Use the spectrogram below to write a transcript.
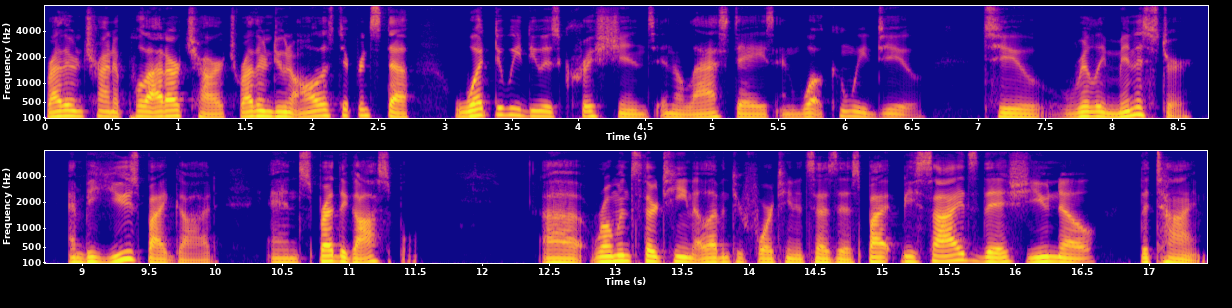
rather than trying to pull out our charts, rather than doing all this different stuff, what do we do as Christians in the last days and what can we do to really minister and be used by God and spread the gospel? Uh, Romans 13, 11 through 14, it says this But besides this, you know the time,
